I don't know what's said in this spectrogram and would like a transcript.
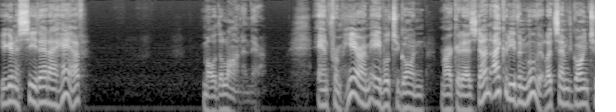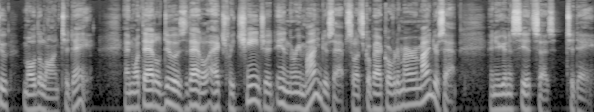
you're going to see that I have mow the lawn in there. And from here, I'm able to go and mark it as done. I could even move it. Let's say I'm going to mow the lawn today. And what that'll do is that'll actually change it in the Reminders app. So let's go back over to my Reminders app. And you're going to see it says today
